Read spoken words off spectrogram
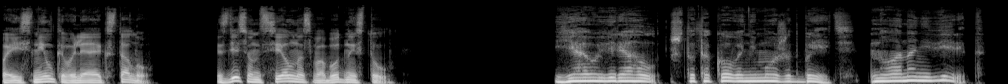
пояснил, ковыляя к столу. Здесь он сел на свободный стул. Я уверял, что такого не может быть, но она не верит.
